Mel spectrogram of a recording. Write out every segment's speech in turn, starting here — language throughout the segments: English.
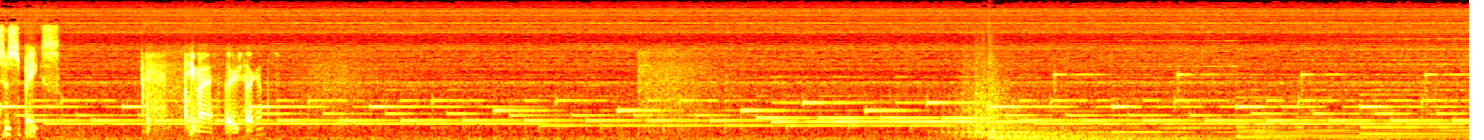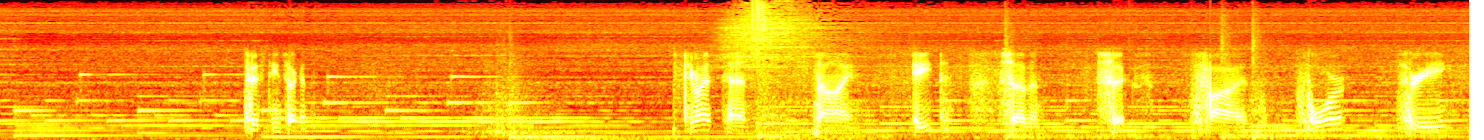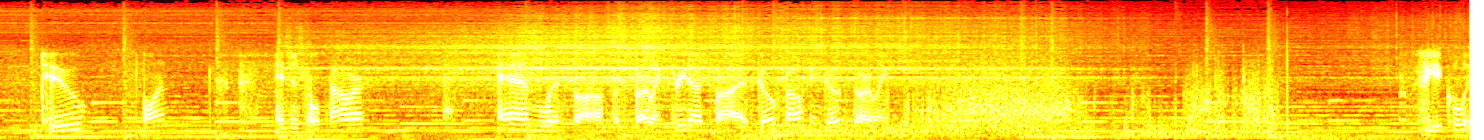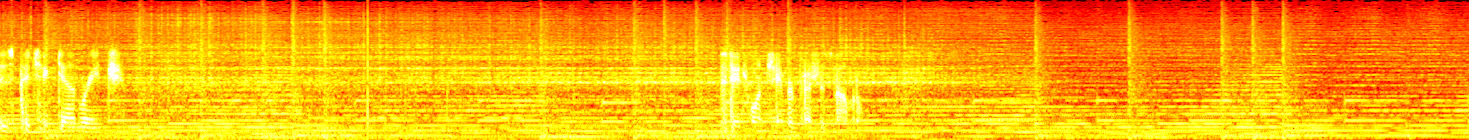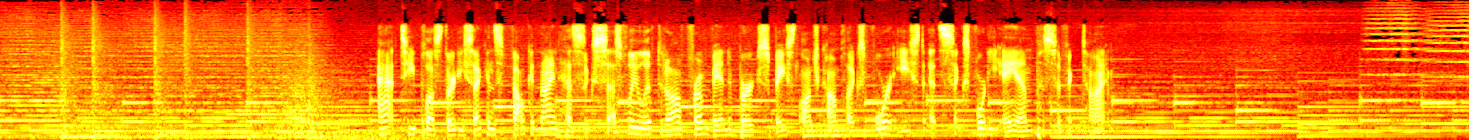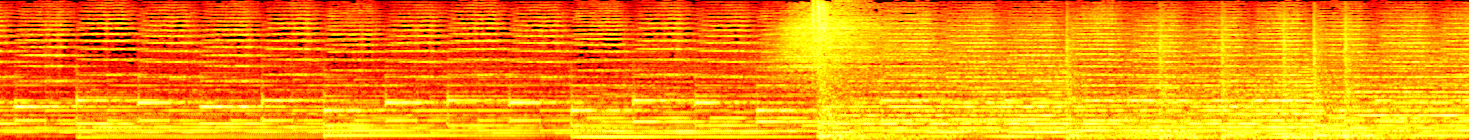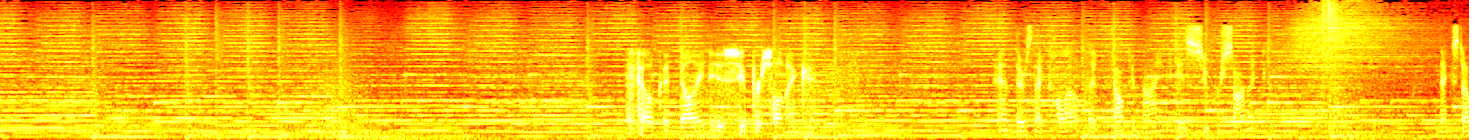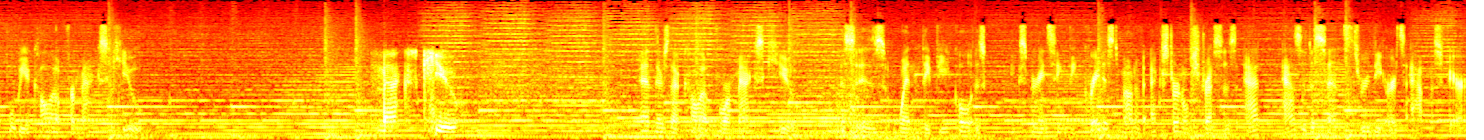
to space. T minus 30 seconds. Fifteen seconds. T minus 10, 9, 8, 7, 6, 5, 4, 3, 2, 1. Engine full power. And lift off of Starlink 3-5. Go Falcon, go Starlink. Vehicle is pitching downrange. Stage 1 chamber pressure is nominal. T plus 30 seconds, Falcon 9 has successfully lifted off from Vandenberg Space Launch Complex 4 East at 6:40 a.m. Pacific Time. Falcon 9 is supersonic. And there's that call out that Falcon 9 is supersonic. Next up will be a call out for Max Q. Max Q. And there's that call out for Max Q. This is when the vehicle is experiencing the greatest amount of external stresses at, as it ascends through the Earth's atmosphere.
